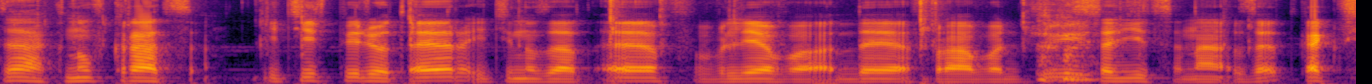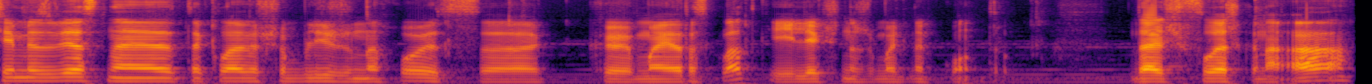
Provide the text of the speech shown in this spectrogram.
Так, ну вкратце. Идти вперед R, идти назад F, влево D, вправо G, садиться на Z. Как всем известно, эта клавиша ближе находится к моей раскладке и легче нажимать на Ctrl. Дальше флешка на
